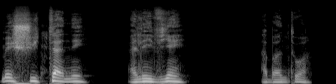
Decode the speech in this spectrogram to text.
mais je suis tanné. Allez, viens. Abonne-toi.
